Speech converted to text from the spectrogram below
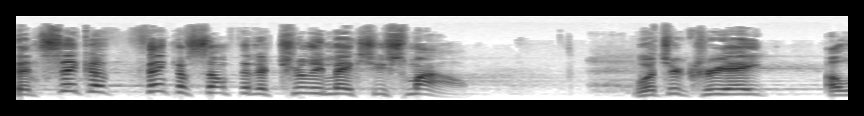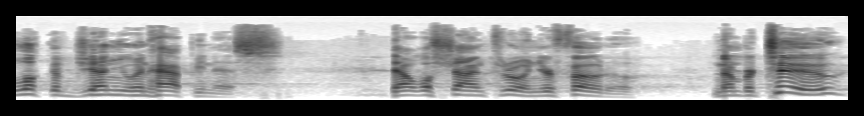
Then think of, think of something that truly makes you smile, which will create a look of genuine happiness that will shine through in your photo. Number two,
